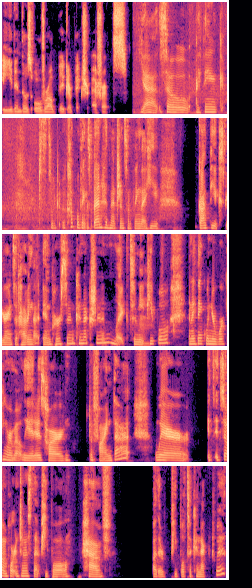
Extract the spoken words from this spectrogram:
aid in those overall bigger picture efforts? Yeah. So I think just like a couple things. Ben had mentioned something that he got the experience of having that in person connection, like to meet mm. people. And I think when you're working remotely, it is hard to find that where it's, it's so important to us that people have other people to connect with.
